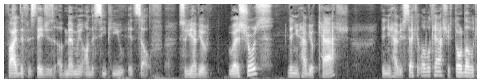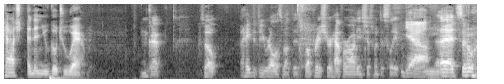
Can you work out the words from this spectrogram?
five different stages of memory on the CPU itself. So you have your registers, then you have your cache, then you have your second level cache, your third level cache, and then you go to RAM. Okay. So I hate to derail us about this, but I'm pretty sure half our audience just went to sleep. Yeah. And so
